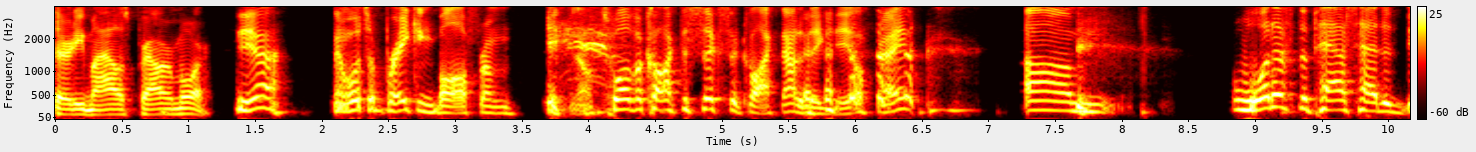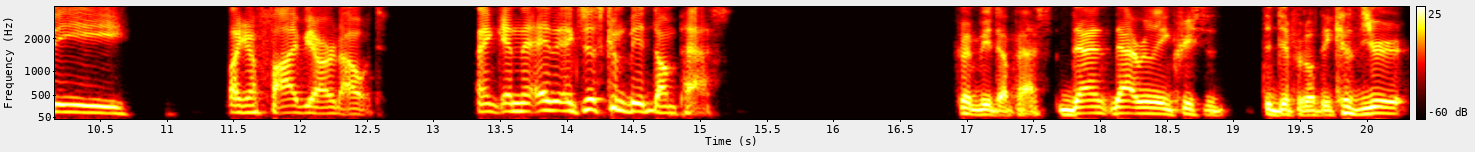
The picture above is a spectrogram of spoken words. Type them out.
30 miles per hour more? yeah. And what's a breaking ball from you know 12 o'clock to 6 o'clock? Not a big deal, right? Um what if the pass had to be like a five yard out? Like, and it, it just couldn't be a dumb pass. Couldn't be a dump pass. Then that really increases the difficulty because you're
